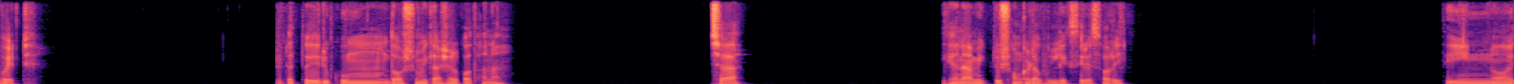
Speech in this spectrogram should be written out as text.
ওয়েট এটা তো এরকম দশমিক আসার কথা না। আচ্ছা। এখানে আমি একটু সংখ্যাটা ভুল লিখছি রে সরি তিন নয়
